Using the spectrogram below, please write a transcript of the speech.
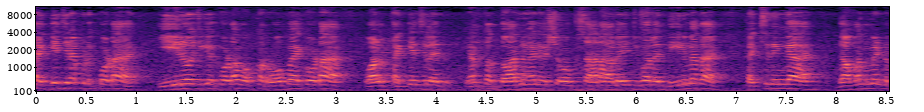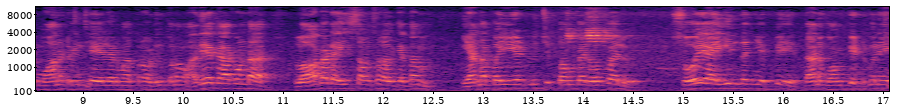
తగ్గించినప్పుడు కూడా ఈ రోజుకి కూడా ఒక్క రూపాయి కూడా వాళ్ళు తగ్గించలేదు. ఎంత దారుణమైన విషయం. ఒకసారి ఆలోచించుకోవాలి. దీని మీద ఖచ్చితంగా గవర్నమెంట్ మానిటరింగ్ చేయాలని మాత్రం అడుగుతున్నాం. అదే కాకుండా లోగడ ఐదు సంవత్సరాల క్రితం ఎనభై ఏడు నుంచి తొంభై రూపాయలు సోయా అయ్యిందని చెప్పి దాన్ని వంకెట్టుకుని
